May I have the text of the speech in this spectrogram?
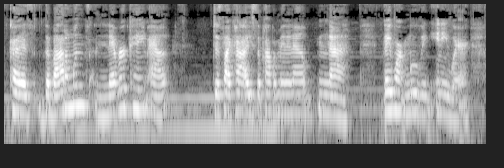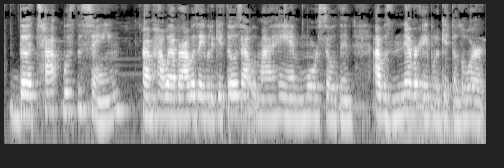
Because the bottom ones never came out, just like how I used to pop them in and out. Nah, they weren't moving anywhere. The top was the same. Um, however, I was able to get those out with my hand more so than I was never able to get the lower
